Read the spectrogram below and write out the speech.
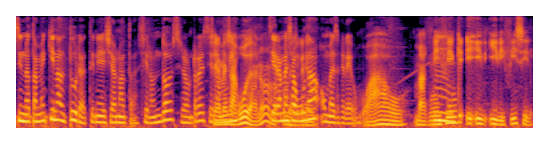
sinó també quina altura tenia eixa nota. Si era un do, si era un re, si, Si era un més mi, aguda, no? Si era O més més aguda greu. o més greu. Uau, magnífic i, i, i difícil.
